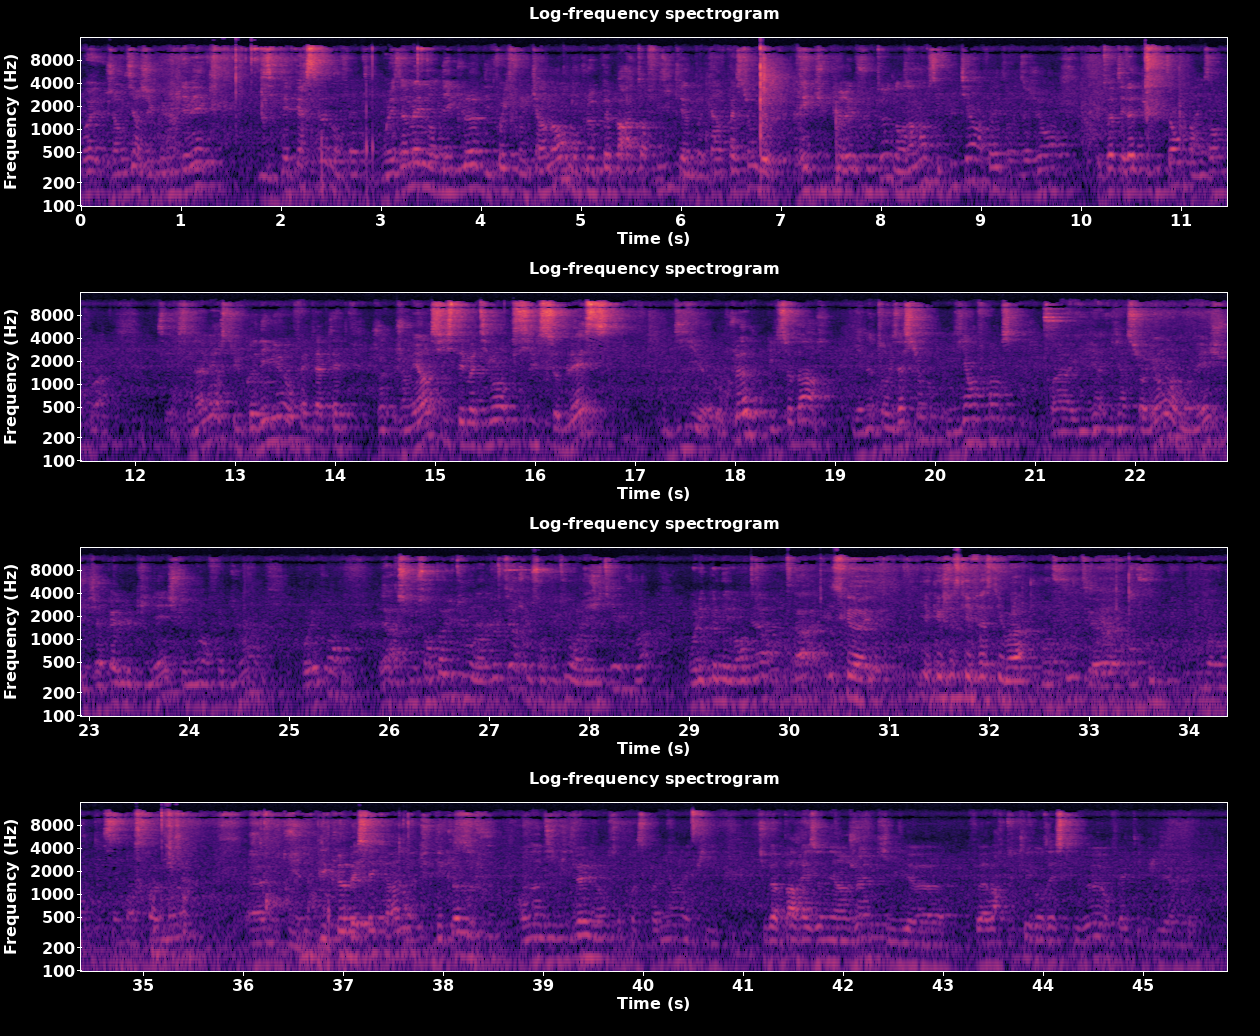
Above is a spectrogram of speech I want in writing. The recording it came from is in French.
Moi, j'ai envie de dire, j'ai connu des mecs, ils étaient personne en fait. On les amène dans des clubs, des fois ils font qu'un an, donc le préparateur physique a l'impression de récupérer le footeux. Dans un an, c'est plus le tien en fait, en exagérant. Et toi, tu es là depuis 8 ans par exemple, tu vois. C'est l'inverse, tu le connais mieux en fait, l'athlète. J'en j'en ai un systématiquement, s'il se blesse, dit euh, au club, il se barre. Il y a une autorisation, il vient en France. Voilà, il, vient, il vient sur Lyon, à un moment donné, j'appelle le kiné, je fais venir en fait du monde pour les prendre. Là, je me sens pas du tout en imposteur, je me sens plutôt en légitime, tu vois. On les connaît vendeurs. Ah, Est-ce qu'il y a quelque chose qui est fait à ce niveau-là? En foot, euh, en foot, non, ça passe pas bien. Euh, des clubs essaient carrément, des clubs. En individuel, non, ça passe pas bien. Et puis, tu vas pas raisonner un jeune qui euh, peut avoir toutes les gonzesses qu'il veut, en fait, et puis euh,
